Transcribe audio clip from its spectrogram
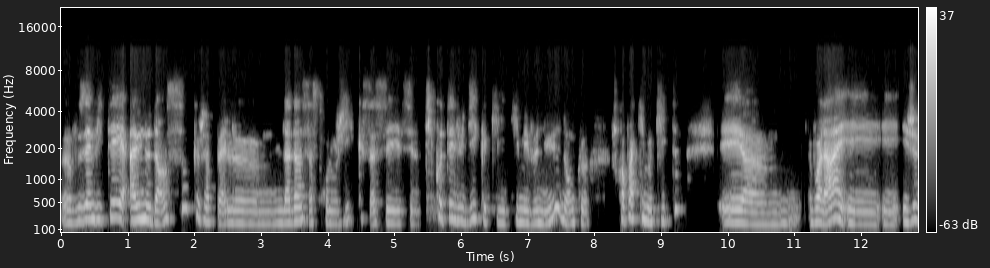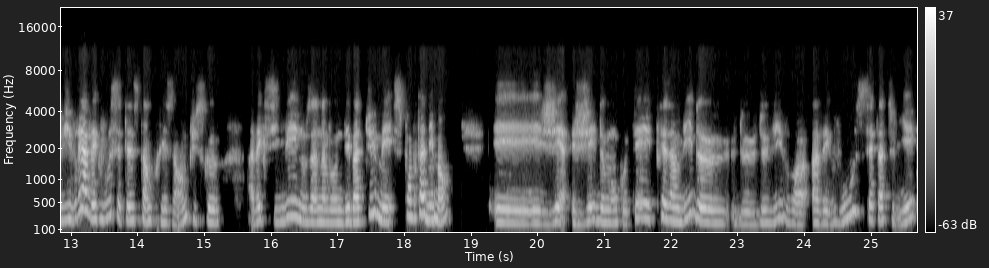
vous inviter à une danse que j'appelle euh, la danse astrologique. Ça, c'est le petit côté ludique qui, qui m'est venu, donc euh, je ne crois pas qu'il me quitte. Et voilà, et, et, je vivrai avec vous cet instant présent, puisque avec Sylvie, nous en avons débattu, mais spontanément. Et j'ai de mon côté très envie de, de, de, vivre avec vous cet atelier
